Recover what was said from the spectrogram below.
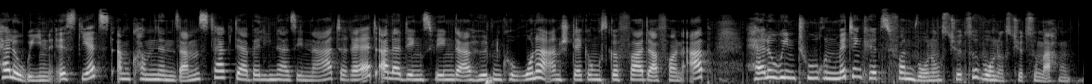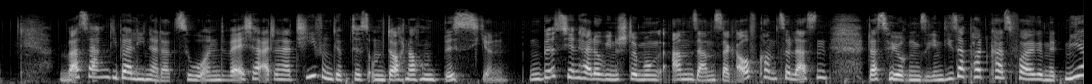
Halloween ist jetzt am kommenden Samstag. Der Berliner Senat rät allerdings wegen der erhöhten Corona-Ansteckungsgefahr davon ab, Halloween-Touren mit den Kids von Wohnungstür zu Wohnungstür zu machen. Was sagen die Berliner dazu und welche Alternativen gibt es, um doch noch ein bisschen, ein bisschen Halloween-Stimmung am Samstag aufkommen zu lassen? Das hören Sie in dieser Podcast-Folge mit mir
